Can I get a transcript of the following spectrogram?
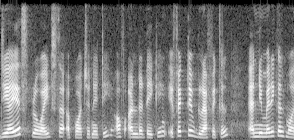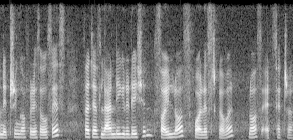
GIS provides the opportunity of undertaking effective graphical and numerical monitoring of resources such as land degradation, soil loss, forest cover loss etc.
